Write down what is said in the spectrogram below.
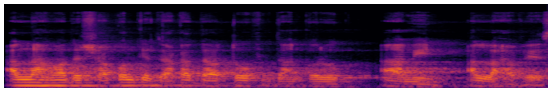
আল্লাহ আমাদের সকলকে জাকাত দেওয়ার তৌফিক দান করুক। আমিন। আল্লাহ হাফেজ।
